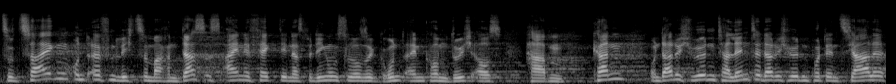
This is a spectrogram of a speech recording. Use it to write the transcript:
zu zeigen und öffentlich zu machen, das ist ein Effekt, den das bedingungslose Grundeinkommen durchaus haben kann. Und dadurch würden Talente, dadurch würden Potenziale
